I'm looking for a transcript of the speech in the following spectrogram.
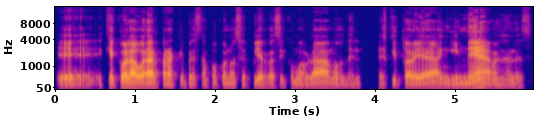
eh, que colaborar para que pues tampoco no se pierda, así como hablábamos del escritor allá en Guinea, ¿me?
